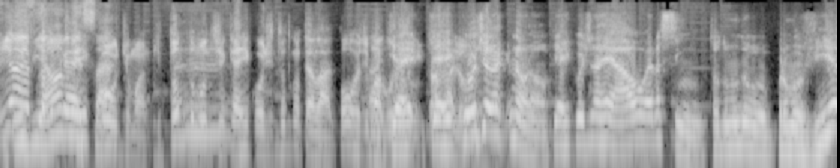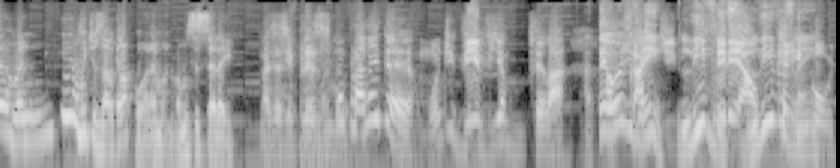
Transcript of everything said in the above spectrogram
E a enviar época uma QR mensagem. Code, mano? Que todo mundo tinha QR Code, tudo quanto é lado. Porra de Ah, bagulho QR, QR trabalhoso. Code era. Não, não. QR Code na real era assim. Todo mundo promovia, mas ninguém realmente usava aquela porra, né, mano? Vamos ser sérios aí. Mas as empresas compraram a ideia. Um monte de via, via, sei lá. Até hoje vem. Livros. cereal, livros QR vem. Code.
